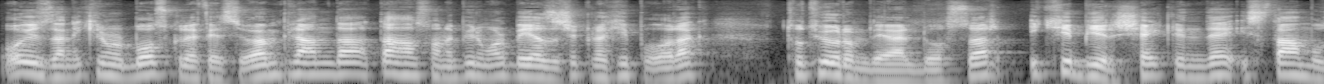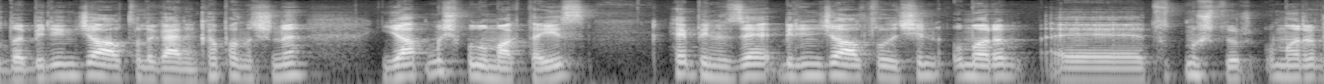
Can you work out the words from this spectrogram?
O yüzden 2 numara Bozkır Efes'i ön planda. Daha sonra 1 numara Beyaz Işık rakip olarak tutuyorum değerli dostlar. 2-1 şeklinde İstanbul'da 1. altılı gayenin kapanışını yapmış bulunmaktayız. Hepinize 1. altılı için umarım e, tutmuştur. Umarım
